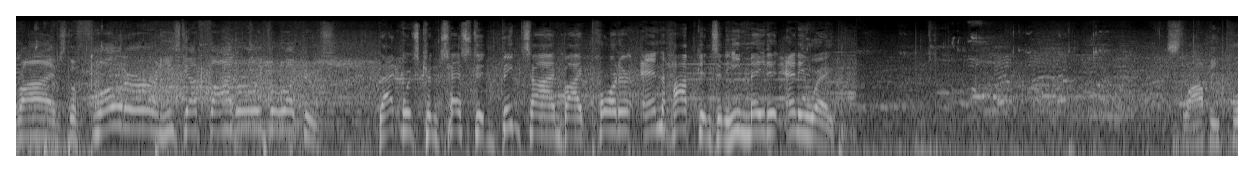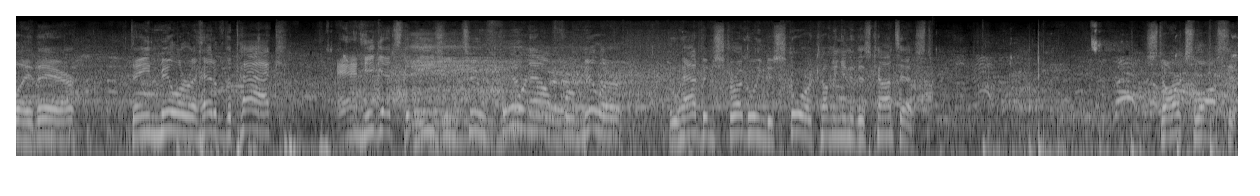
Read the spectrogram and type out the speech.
drives the floater, and he's got five early for Rutgers. That was contested big time by Porter and Hopkins, and he made it anyway. Sloppy play there. Dane Miller ahead of the pack, and he gets the easy two. Four now for Miller, who had been struggling to score coming into this contest. Starks lost it.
